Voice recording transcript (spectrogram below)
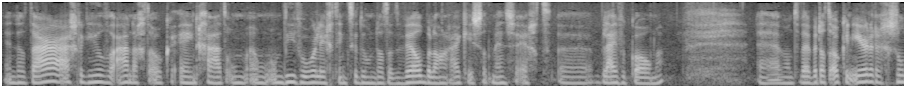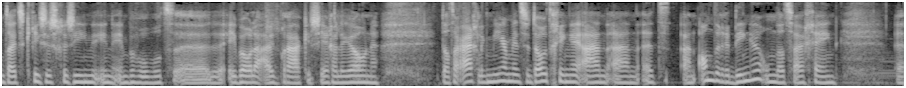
En dat daar eigenlijk heel veel aandacht ook heen gaat om, om, om die voorlichting te doen. Dat het wel belangrijk is dat mensen echt uh, blijven komen. Uh, want we hebben dat ook in eerdere gezondheidscrisis gezien. In, in bijvoorbeeld uh, de ebola-uitbraak in Sierra Leone. Dat er eigenlijk meer mensen doodgingen aan, aan, het, aan andere dingen. Omdat zij geen uh,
